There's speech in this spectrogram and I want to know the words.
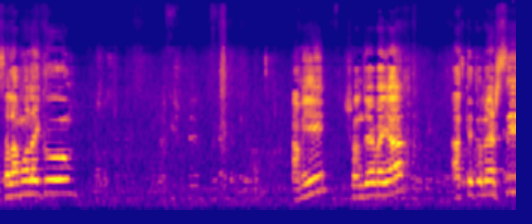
আসসালামু আলাইকুম আমি সঞ্জয় ভাইয়া। আজকে চলে আসছি।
